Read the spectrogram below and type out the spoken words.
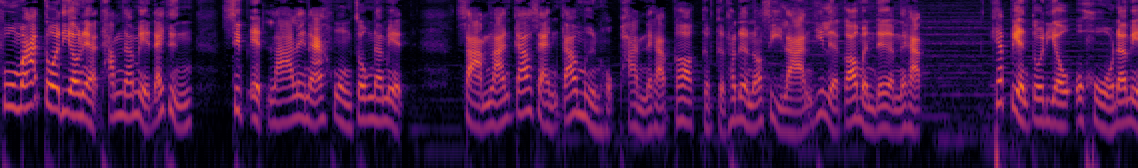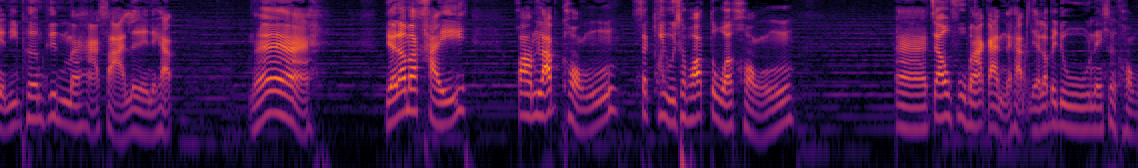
ฟูมะตัวเดียวเนี่ยทำดาเมจได้ถึง 11 ล้านเลยนะ ห่วงจงดาเมจ3ล้าน9แสน96,000 นะครับ ก็เกือบเกือบเท่าเดิมเนาะ4ล้านที่เหลือก็เหมือนเดิมนะครับ แค่เปลี่ยนตัวเดียว โอ้โห ดาเมจนี้เพิ่มขึ้นมหาศาลเลยนะครับนะเดี๋ยวเรามาไขความลับของสกิลเฉพาะตัวของอ่าเจ้าฟูมะกันนะครับ เดี๋ยวเราไปดูในส่วนของ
